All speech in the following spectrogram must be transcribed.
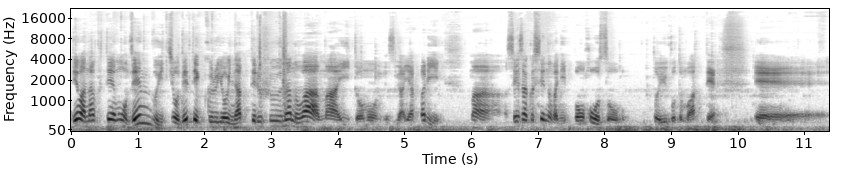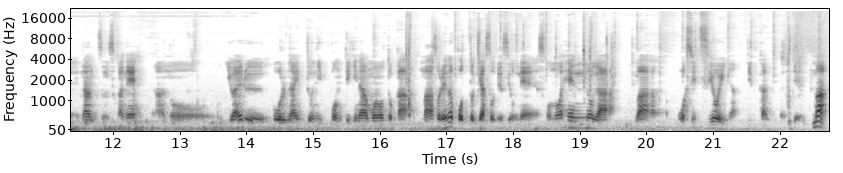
ではなくて、もう全部一応出てくるようになってる風なのは、まあいいと思うんですが、やっぱり、まあ、制作してるのが日本放送ということもあって、えー、なんつうんですかね、あの、いわゆるオールナイト日本的なものとか、まあ、それのポッドキャストですよね。その辺のが、まあ、推し強いなっていう感じがして。まあ、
